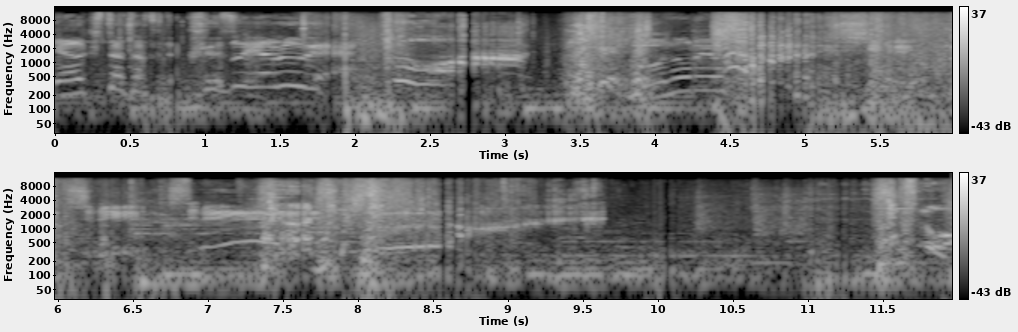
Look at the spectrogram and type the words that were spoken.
役立たずのクズ野郎が。己を死ね。死ね。死ね。頭を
